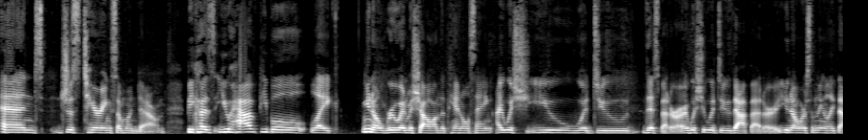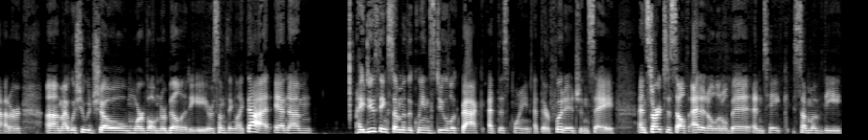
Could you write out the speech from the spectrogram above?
and just tearing someone down. Because you have people like you know Rue and Michelle on the panel saying I wish you would do this better or I wish you would do that better you know or something like that or um, I wish you would show more vulnerability or something like that. And um, I do think some of the queens do look back at this point at their footage and say, and start to self edit a little bit and take some of the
